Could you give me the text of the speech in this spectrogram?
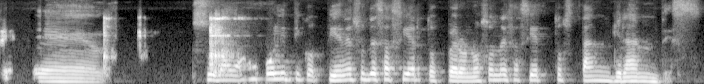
Sí. Eh, su bagaje político tiene sus desaciertos, pero no son desaciertos tan grandes.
